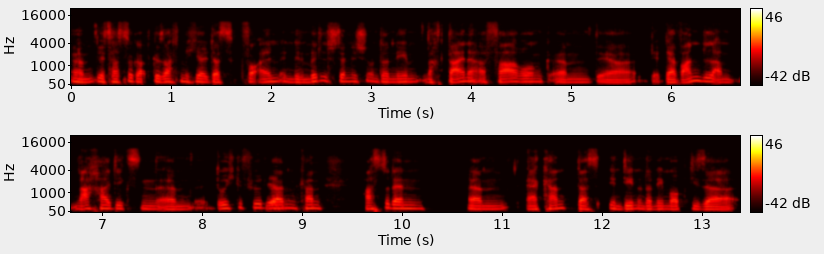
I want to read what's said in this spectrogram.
Ähm, jetzt hast du gerade gesagt, Michael, dass vor allem in den mittelständischen Unternehmen nach deiner Erfahrung ähm, der, der, der, Wandel am nachhaltigsten ähm, durchgeführt ja. werden kann. Hast du denn ähm, erkannt, dass in den Unternehmen ob dieser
